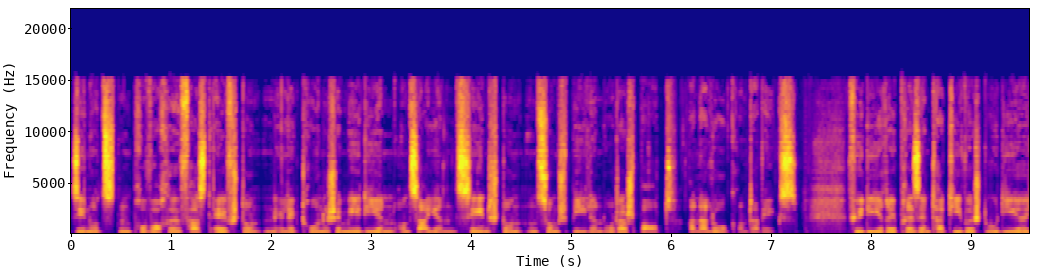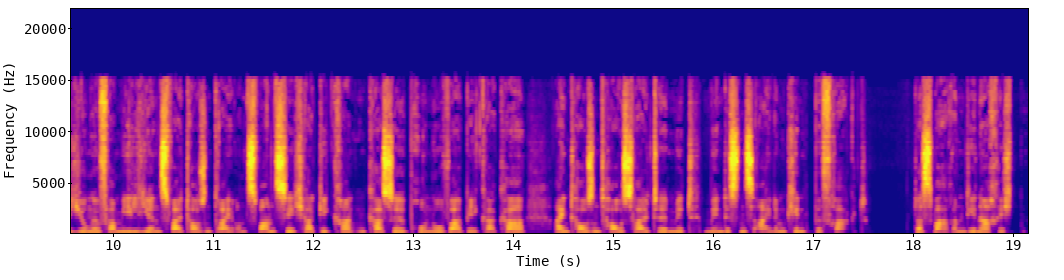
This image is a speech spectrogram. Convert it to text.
Sie nutzten pro Woche fast elf Stunden elektronische Medien und seien zehn Stunden zum Spielen oder Sport analog unterwegs. Für die repräsentative Studie Junge Familien 2023 hat die Krankenkasse Pronova BKK 1000 Haushalte mit mindestens einem Kind befragt. Das waren die Nachrichten.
